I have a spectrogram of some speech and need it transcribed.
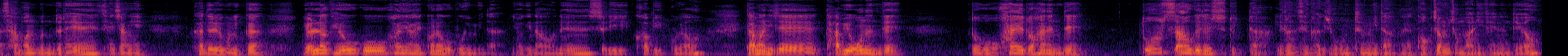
자, 4번 분들의 3장의 카드를 보니까 연락해오고 화해할 거라고 보입니다. 여기 나오는 3컵이 있고요. 다만 이제 답이 오는데 또 화해도 하는데 또 싸우게 될 수도 있다. 이런 생각이 조금 듭니다. 네, 걱정이 좀 많이 되는데요.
